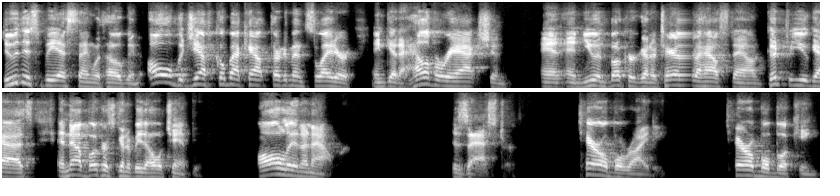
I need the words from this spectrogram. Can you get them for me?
do this BS thing with Hogan. Oh, but Jeff, go back out 30 minutes later and get a hell of a reaction. And and you and Booker are going to tear the house down. Good for you guys. And now Booker's going to be the whole champion. All in an hour. Disaster. Terrible writing, terrible booking,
